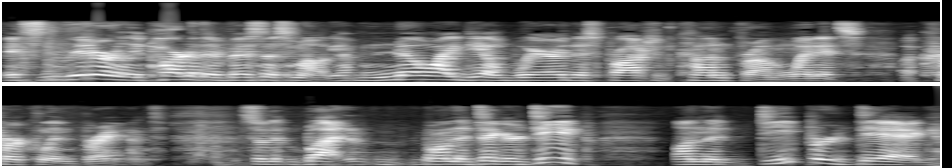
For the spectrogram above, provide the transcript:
It's literally part of their business model. You have no idea where this product has come from when it's a Kirkland brand. So, but on the digger deep, on the deeper dig,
